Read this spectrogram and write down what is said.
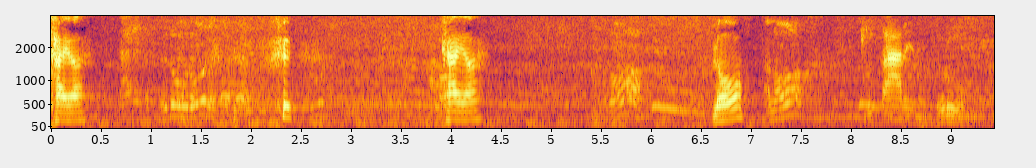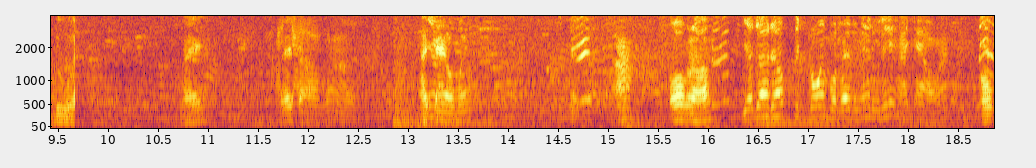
ใครวะ ใครวะโหลฮัลโหลดูตาดิดูดูดูไหนหายใจออกก็หายใจออกไหมอะออกเหรอ เดี๋ยวเดี๋ยวเดี๋ยวติดโรยหมดเลยตรงนี้ดูดิหายใจออกไหมออก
